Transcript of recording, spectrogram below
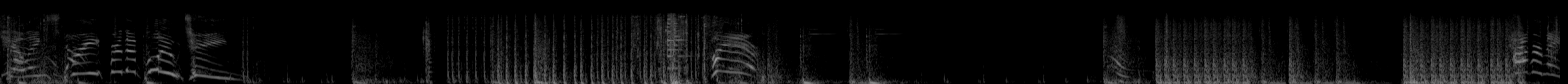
Killing spree for the blue team! Clear! Cover me!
